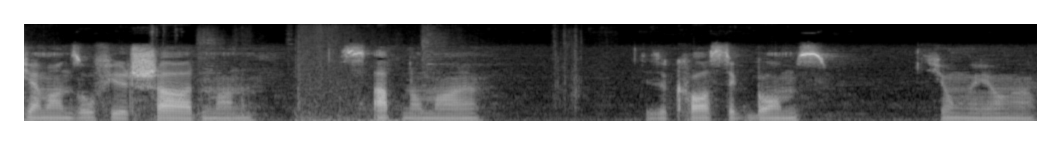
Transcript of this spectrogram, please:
Viecher machen so viel Schaden, Mann. Das ist abnormal. Diese Caustic Bombs. Junge, Junge.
